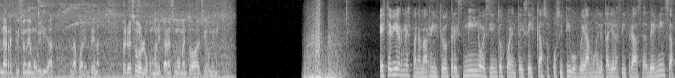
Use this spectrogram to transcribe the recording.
una restricción de movilidad, una cuarentena, pero eso lo comunicará en su momento dado el señor ministro. Este viernes Panamá registró 3.946 casos positivos. Veamos en detalle las cifras del MINSA.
